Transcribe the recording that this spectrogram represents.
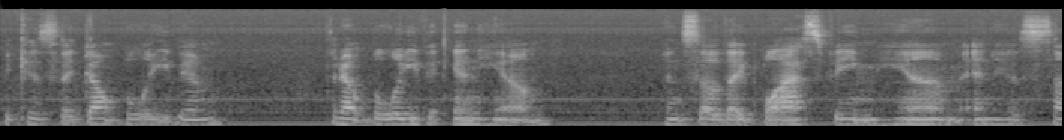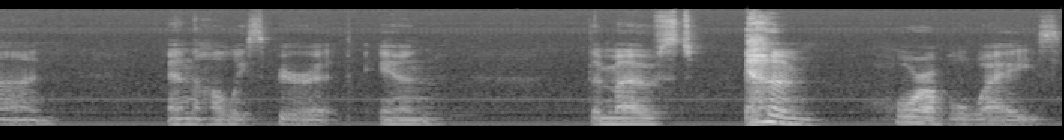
because they don't believe Him, they don't believe in Him, and so they blaspheme Him and His Son and the Holy Spirit in the most horrible ways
